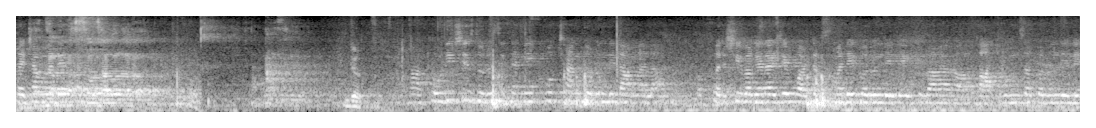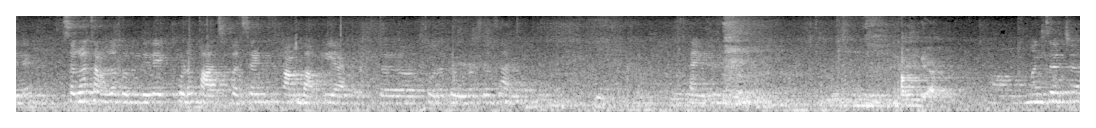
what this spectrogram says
त्याच्यामध्ये हां थोडीशीच दुरुस्ती त्यांनी खूप छान करून दिलं आम्हाला. फरशी वगैरे जे क्वार्टर्समध्ये करून दिले किंवा बाथरूमचं करून दिलेले सगळं चांगलं करून दिले. एक थोडं पाच पर्सेंट काम बाकी आहे. तर थोडं तेवढंच झालं. थँक्यू मंचरच्या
